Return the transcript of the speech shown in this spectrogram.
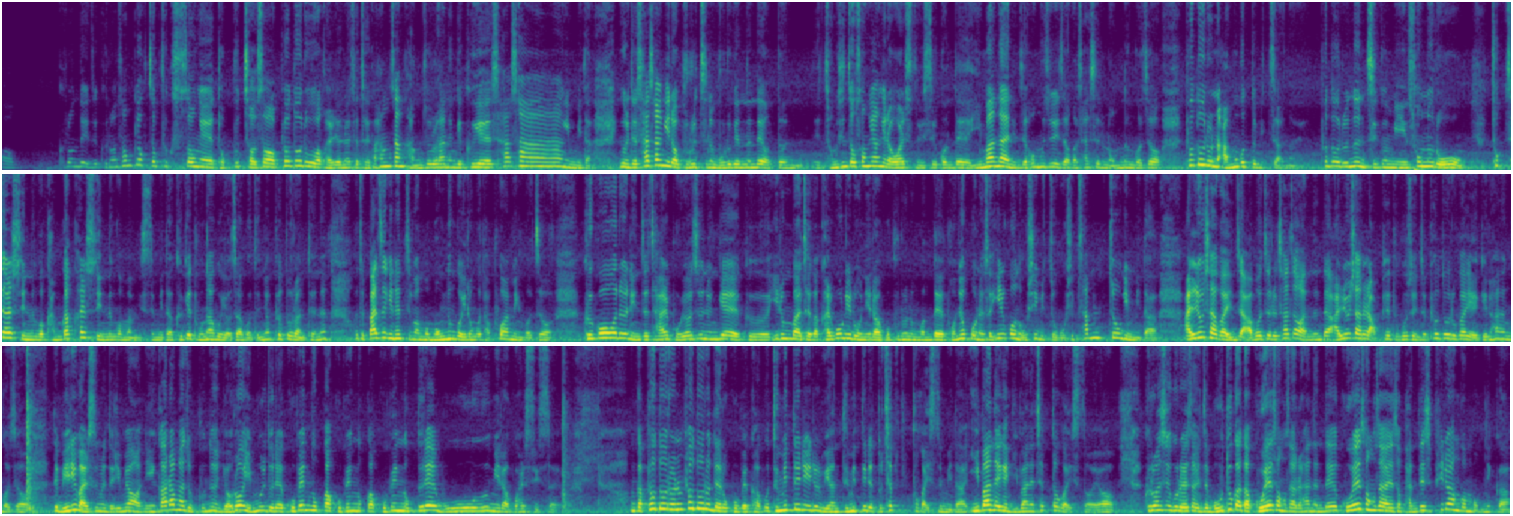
어, 그런데 이제 그런 성격적 특성에 덧붙여서 표도르와 관련해서 제가 항상 강조를 하는 게 그의 사상입니다. 이걸 이제 사상이라 부를지는 모르겠는데 어떤 정신적 성향이라고 할 수도 있을 건데 이만한 이제 허무주의자가 사실은 없는 거죠. 표도르는 아무것도 믿지 않아요. 표도르는 지금 이 손으로 촉지할 수 있는 거, 감각할 수 있는 것만 믿습니다. 그게 돈하고 여자거든요. 표도르한테는 어제 빠지긴 했지만 뭐 먹는 거 이런 거 다 포함인 거죠. 그거를 이제 잘 보여주는 게 그 이른바 제가 갈고리론이라고 부르는 건데 번역본에서 1권 52쪽, 53쪽입니다. 알류샤가 이제 아버지를 찾아왔는데 알류샤를 앞에 두고서 이제 표도르가 얘기를 하는 거죠. 근데 미리 말씀을 드리면 이 까라마조프는 여러 인물들의 고백록과 고백록과 고백록들의 모음이라고 할 수 있 어요. 그러니까 표도르는 표도르대로 고백하고 드미트리를 위한 드미트리의 또 챕터가 있습니다. 이반에겐 이반의 챕터가 있어요. 그런 식으로 해서 이제 모두가 다 고해성사를 하는데 고해성사에서 반드시 필요한 건 뭡니까?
